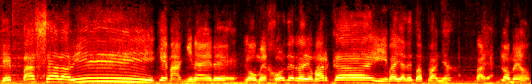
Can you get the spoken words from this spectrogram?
¿Qué pasa, David? ¡Qué máquina eres! Lo mejor de Radio Marca y vaya, de toda España. Vaya, lo mejor.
